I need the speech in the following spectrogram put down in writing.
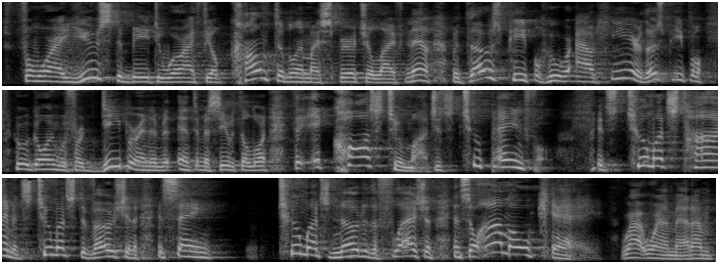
from where I used to be to where I feel comfortable in my spiritual life now. But those people who are out here, those people who are going for deeper intimacy with the Lord, it costs too much. It's too painful. It's too much time. It's too much devotion. It's saying too much no to the flesh. And, and so I'm okay right where I'm at. I'm,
